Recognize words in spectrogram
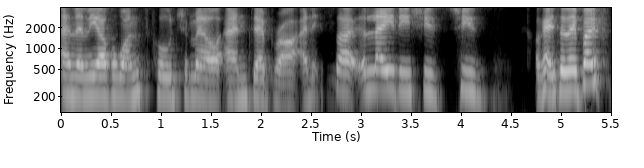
And then the other one's called Jamel and Deborah. And it's mm. like a lady, she's she's okay, so they both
